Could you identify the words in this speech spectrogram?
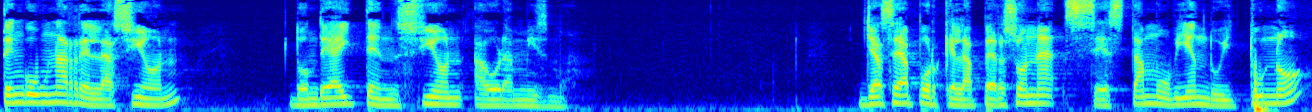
tengo una relación donde hay tensión ahora mismo? Ya sea porque la persona se está moviendo y tú no,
